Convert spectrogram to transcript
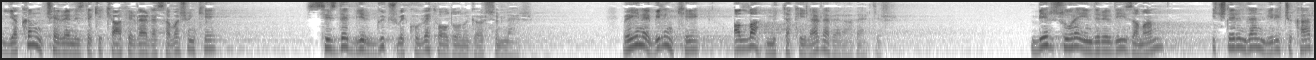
yakın çevrenizdeki kafirlerle savaşın ki sizde bir güç ve kuvvet olduğunu görsünler. Ve yine bilin ki Allah müttakilerle beraberdir. Bir sure indirildiği zaman içlerinden biri çıkar,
